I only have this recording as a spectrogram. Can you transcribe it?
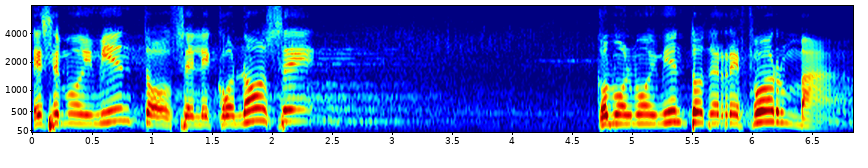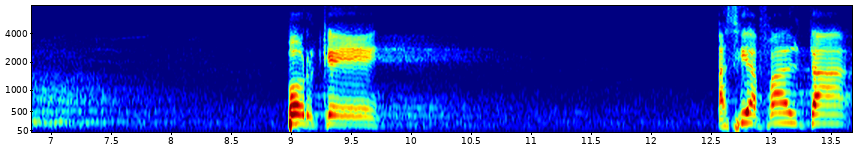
Ese movimiento se le conoce como el movimiento de reforma, porque hacía falta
